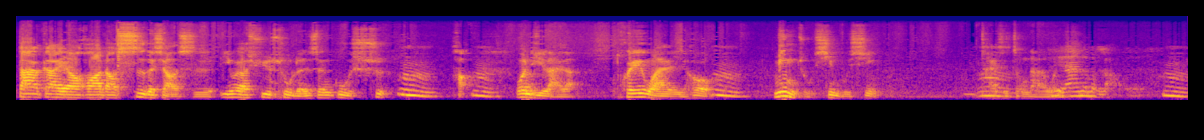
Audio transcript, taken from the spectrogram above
大概要花到四个小时，因为要叙述人生故事。嗯好，嗯。问题来了，推完以后，嗯。命主信不信，才是重大的问题。而且他那么老了，嗯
